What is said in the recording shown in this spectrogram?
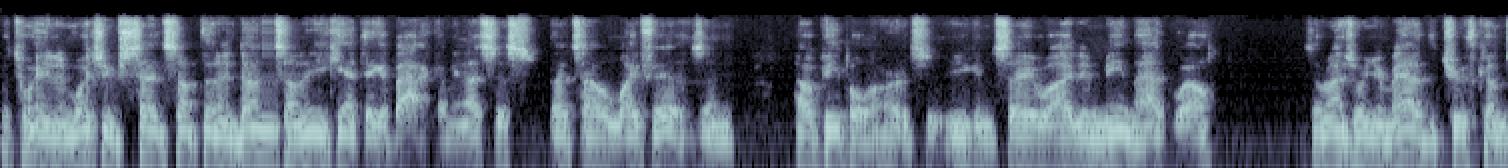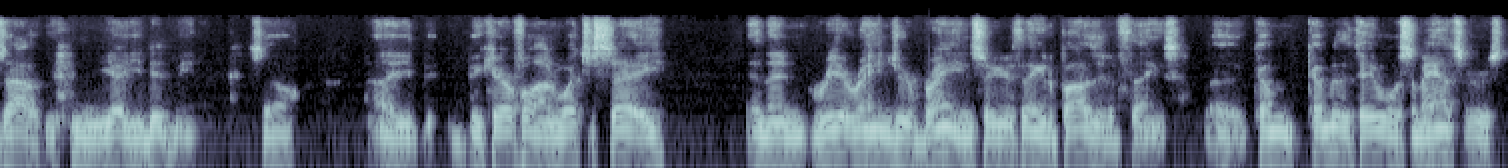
between and once you've said something and done something, you can't take it back. I mean, that's just that's how life is and how people are. It's, you can say, "Well, I didn't mean that." Well, sometimes when you're mad, the truth comes out. And yeah, you did mean it. So uh, be careful on what you say, and then rearrange your brain so you're thinking of positive things. Uh, come come to the table with some answers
